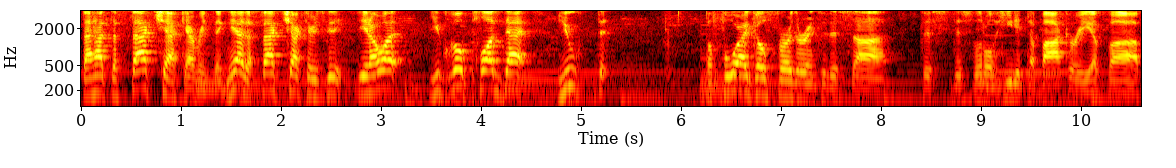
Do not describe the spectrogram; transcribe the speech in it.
that have to fact check everything. Yeah, the fact checker is gonna, you know what? You go plug that. You, th- before I go further into this, uh, this, this little heated debauchery of uh,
